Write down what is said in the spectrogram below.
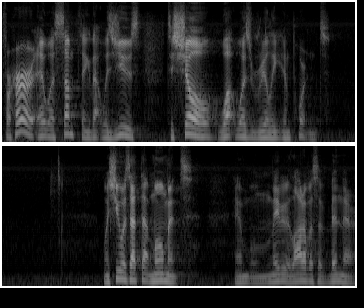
for her, it was something that was used to show what was really important. When she was at that moment, and maybe a lot of us have been there,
